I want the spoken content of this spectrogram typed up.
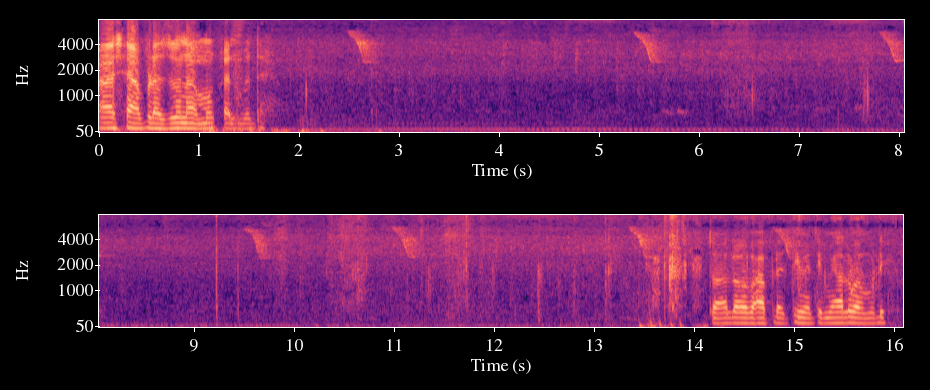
આ છે આપણા જૂના મકાન બધા. તો હાલો હવે આપણે ધીમે ધીમે હાલવા મળી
